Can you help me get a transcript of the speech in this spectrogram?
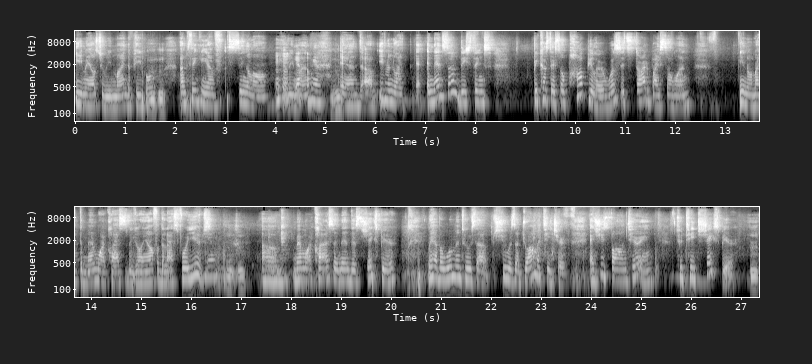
emails to remind the people mm-hmm. i'm thinking of sing along mm-hmm. every yeah. month oh, yeah. Mm-hmm. and um, even like and then some of these things because they're so popular once it's started by someone you know like the memoir class has been going on for the last four years yeah. Um, memoir class, and then this Shakespeare. We have a woman who's a she was a drama teacher, and she's volunteering to teach Shakespeare. Mm.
